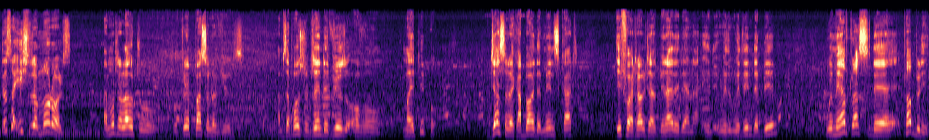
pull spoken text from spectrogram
Those are issues of morals. I'm not allowed to portray personal views. I'm supposed to present the views of uh, my people. Just like about the main skirt, if a told has been added in, within the bill, we may have to ask the public.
